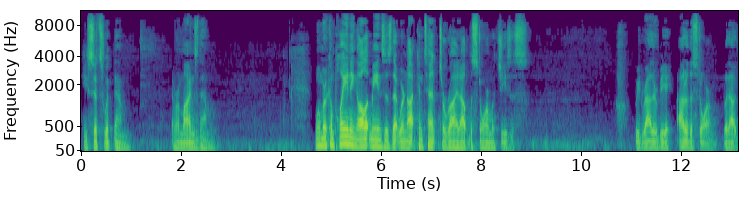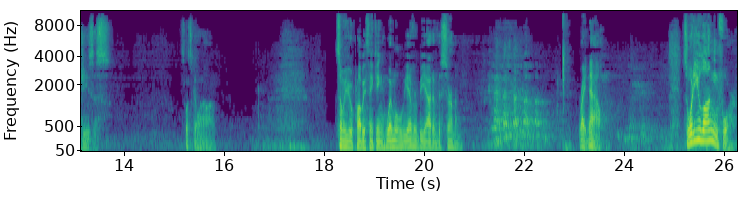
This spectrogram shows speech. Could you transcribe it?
He sits with them and reminds them. When we're complaining, all it means is that we're not content to ride out the storm with Jesus. We'd rather be out of the storm without Jesus. What's going on. Some of you are probably thinking, when will we ever be out of this sermon? right now. So, what are you longing for?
